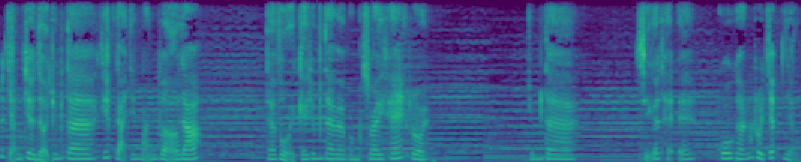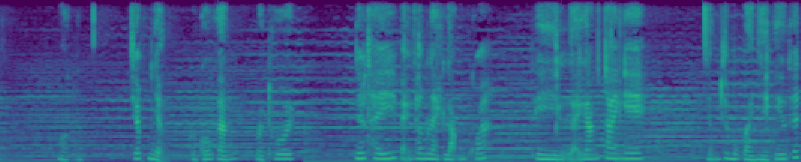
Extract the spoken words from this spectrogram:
Nó chẳng chờ đợi chúng ta ghép lại những mảnh vỡ đó. Đã vội kéo chúng ta vào vòng xoay khác rồi. Chúng ta chỉ có thể cố gắng rồi chấp nhận. Hoặc chấp nhận rồi cố gắng mà thôi. Nếu thấy bản thân lạc lõng quá, thì lại gắn tai nghe nhẩm theo một bài nhạc yêu thích.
